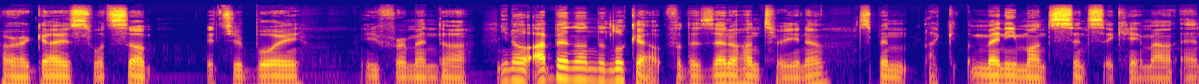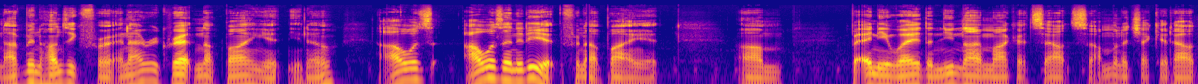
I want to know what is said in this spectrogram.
Alright guys, what's up? It's your boy Ephraim and uh you know I've been on the lookout for the Xenohunter, you know? It's been like many months since it came out and I've been hunting for it and I regret not buying it, you know? I was I was an idiot for not buying it. Um but anyway, the new night market's out, so I'm gonna check it out.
